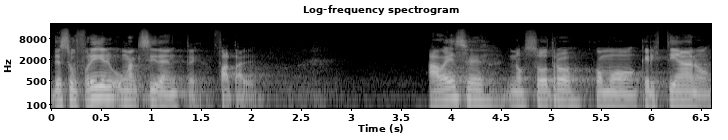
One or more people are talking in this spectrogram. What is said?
de sufrir un accidente fatal. A veces nosotros como cristianos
